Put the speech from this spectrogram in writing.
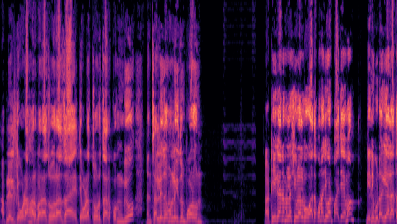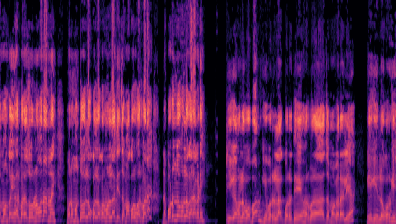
आपल्याला जेवढा हरभरा चोराचा आहे तेवढा चोरचार करून घेऊ. आणि चालले जाऊ म्हणलं इथून पळून. ठीक आहे ना म्हणलं शिवलाल भाऊ. आता कोणाची वाट पाहिजे मग? डेनी बुडा गेला तर मग काही हरभरा चोरणं होणार नाही. म्हणून म्हणतो लवकर लवकर म्हणलं ते जमा करू हरभरा. न पडून जाऊ म्हणलं घराकडे. ठीक आहे म्हणलं बाबा घे बरं लाग बरं ते हरभरा जमा करायला या. घे घे लवकर घे.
